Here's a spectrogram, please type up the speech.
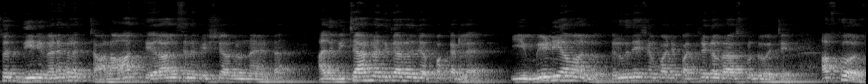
సో దీని వెనకల చాలా తేలాల్సిన విషయాలు ఉన్నాయంట. అది విచారణ అధికారులు చెప్పక్కర్లే. ఈ మీడియా వాళ్ళు తెలుగుదేశం పార్టీ పత్రికలు రాసుకుంటూ వచ్చాయి. అఫ్కోర్స్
